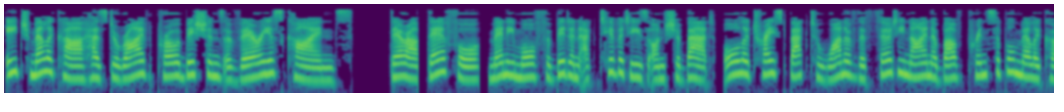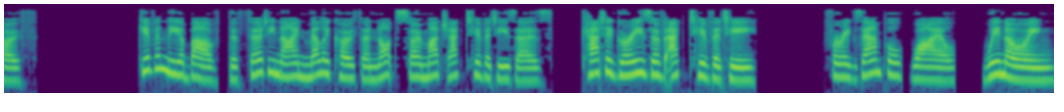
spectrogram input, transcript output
Each melachah has derived prohibitions of various kinds. There are, therefore, many more forbidden activities on Shabbat, all are traced back to one of the 39 above principal melachoth. Given the above, the 39 melachoth are not so much activities as Categories of activity For example, while winnowing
